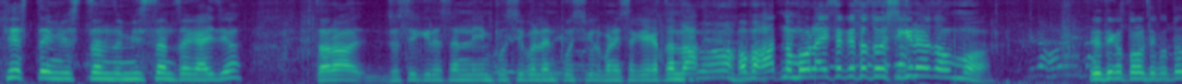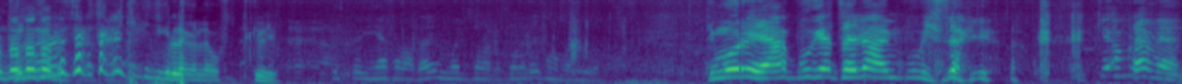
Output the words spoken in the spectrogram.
त्यस्तै मिस चन्छ मिस चन्छ गाई चाहिँ तर जोशी कृष्णले इम्पोसिबल एन्ड पोसिबल बनाइसकेका छन्। ल अब हातमा बोल आइसकेको छ जोशी किन जाउँ म। देखो तल तिमीहरू यहाँ पुगेको छैन हामी पुगिसक्यो। कैमरामैन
